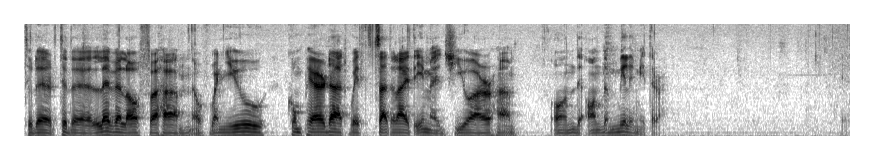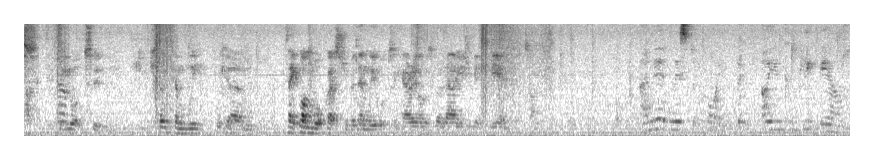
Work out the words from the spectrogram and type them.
to the to the level of uh, um, of when you compare that with satellite image, you are um, on the on the millimeter. Yes. Can, can we um, take one more question, but then we ought to carry on to allow you to get to the end of time. I may have missed a point, but are you completely out of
